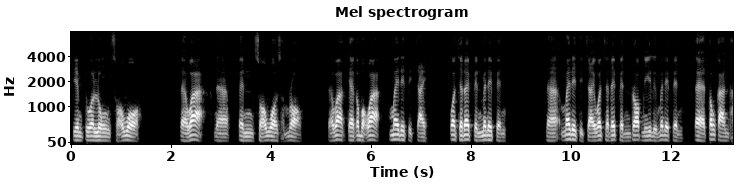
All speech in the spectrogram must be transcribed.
เตรียมตัวลงสว แต่ว่านะเป็นสวสำรอง แต่ว่าแกก็บอกว่าไม่ได้ติดใจว่าจะได้เป็นไม่ได้เป็น นะไม่ได้ติดใจว่าจะได้เป็นรอบนี้หรือไม่ได้เป็น แต่ต้องการท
